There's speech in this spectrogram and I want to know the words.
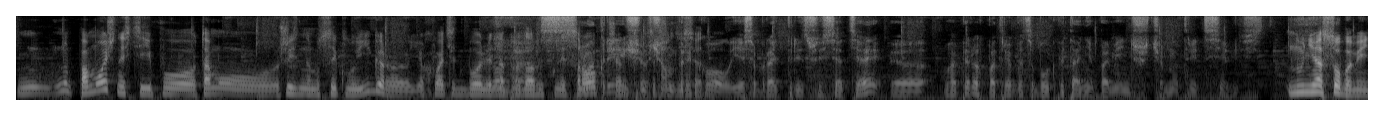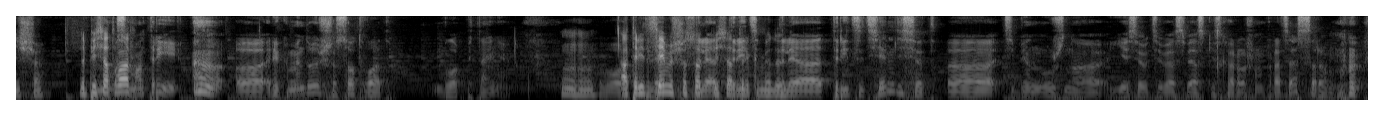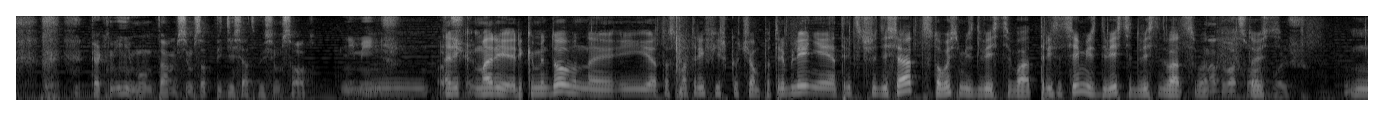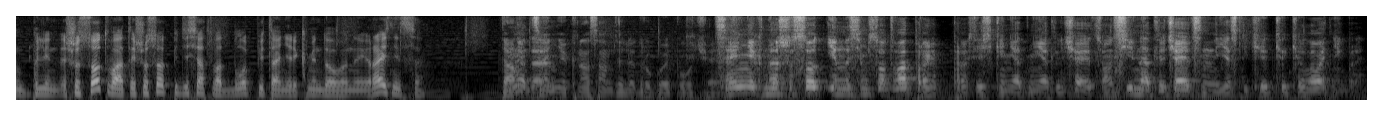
ну, по мощности и по тому жизненному циклу игр ее хватит более Ну на да. продолжительный срок, Смотри чем еще в чем 3060. прикол. Если брать 3060 Ti, э, во-первых, потребуется блок питания поменьше, чем на 3070. Ну, не особо меньше. На 50 Ну, ватт? Смотри, э, рекомендую 600 ватт блок питания. Мгм. Вот. А 3070 Для- 650 для 30 рекомендую. Для 3070 э, тебе нужно, если у тебя связки с хорошим процессором, как минимум там 750-800, не меньше. Рек- Смотри, рекомендованные, и это смотри, фишка в чем. Потребление 3060, 180-200 ватт, 3070, 200-220 ватт. На 20 то ватт есть- больше. Ну, блин, 600 ватт и 650 ватт блок питания рекомендованные. Разница? Там Ну да. ценник на самом деле другой получается. Ценник на 600 и на 700 ватт пра- практически не, от- не отличается. Он сильно отличается, если ки- ки- киловаттник брать.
